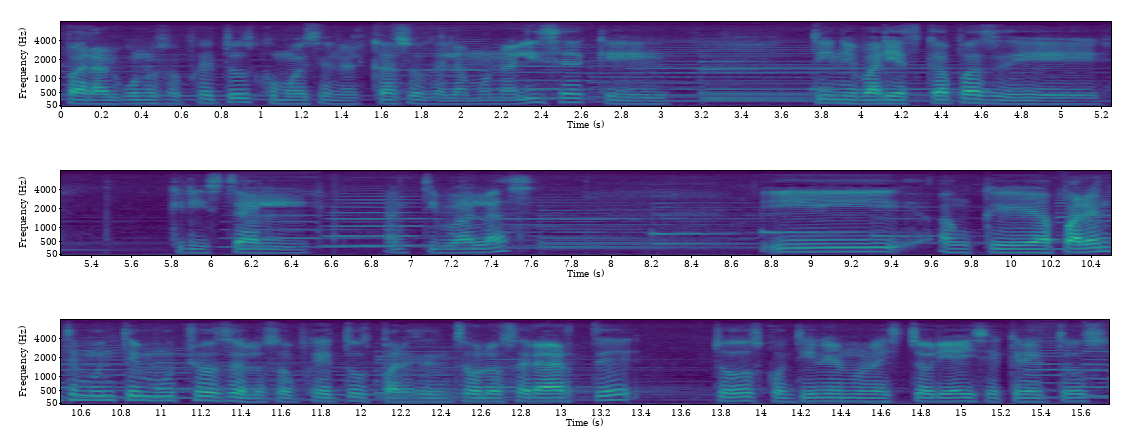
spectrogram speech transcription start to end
para algunos objetos, como es en el caso de la Mona Lisa, que tiene varias capas de cristal antibalas. Y aunque aparentemente muchos de los objetos parecen solo ser arte, todos contienen una historia y secretos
